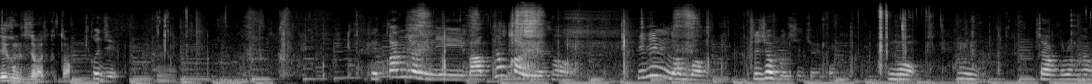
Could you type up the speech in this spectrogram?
익으면 진짜 맛있겠다 그지? 객관적인 이 맛 평가를 위해서 비님도 한번 드셔보시죠 이거. 이거 음, 제가 그러면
